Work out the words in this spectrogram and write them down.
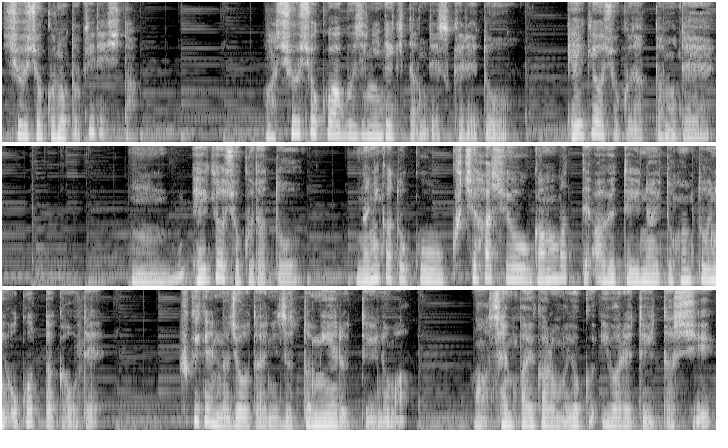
就職の時でした。まあ、就職は無事にできたんですけれど営業職だったので、うん、営業職だと何かとこう口端を頑張ってあげていないと本当に怒った顔で不機嫌な状態にずっと見えるっていうのは、まあ、先輩からもよく言われていたし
